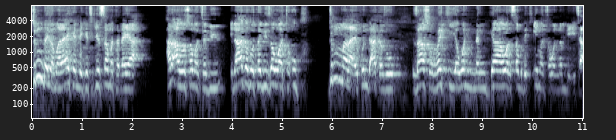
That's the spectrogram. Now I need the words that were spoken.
Tun daga mala'ikan da ke cikin sama ta ɗaya har a zo sama ta biyu. Idan aka zo ta biyu zawa ta uku. Duk mala'ikun da aka zo za su rakiya wannan gawar saboda kimanta wannan bai ita.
